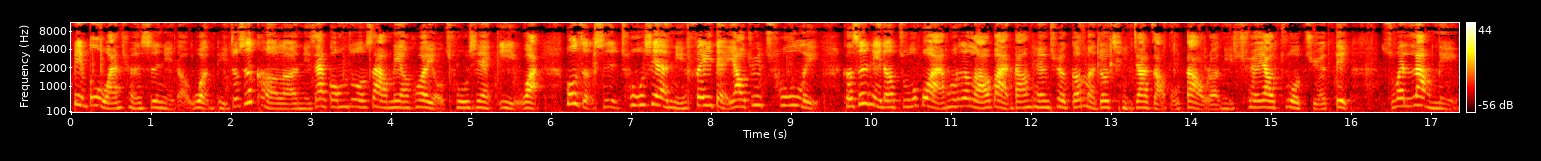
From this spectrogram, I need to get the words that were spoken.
并不完全是你的问题，就是可能你在工作上面会有出现意外，或者是出现你非得要去处理，可是你的主管或是老板当天却根本就请假找不到了，你却要做决定，只会让你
